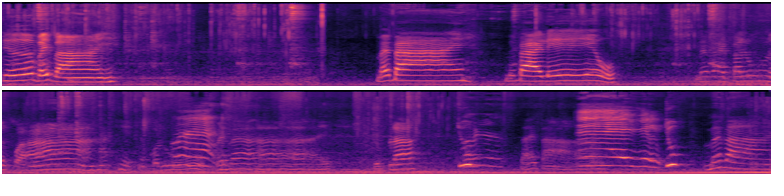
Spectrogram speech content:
เด้อบายบายบายบายบายบายเร็วบายบายปลาลุงเลยกว่าฮักเห็ดนะปลาลุงบายบายจุ๊บละจุ๊บบายบายจุ๊บบายบาย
